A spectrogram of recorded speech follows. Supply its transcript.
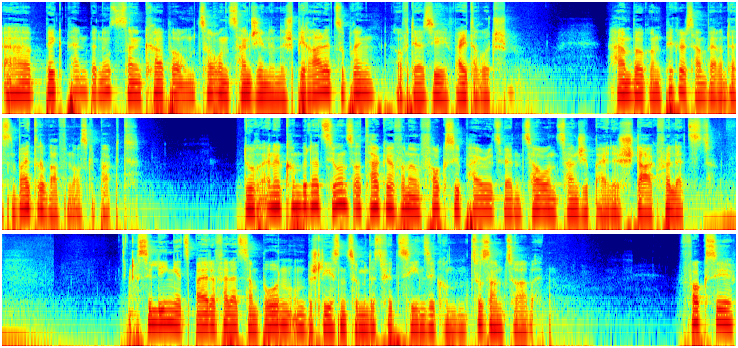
Äh, Big Pen benutzt seinen Körper, um Zoro und Sanji in eine Spirale zu bringen, auf der sie weiterrutschen. Hamburg und Pickles haben währenddessen weitere Waffen ausgepackt. Durch eine Kombinationsattacke von den Foxy Pirates werden Zoro und Sanji beide stark verletzt. Sie liegen jetzt beide verletzt am Boden und beschließen zumindest für 10 Sekunden zusammenzuarbeiten. Foxy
